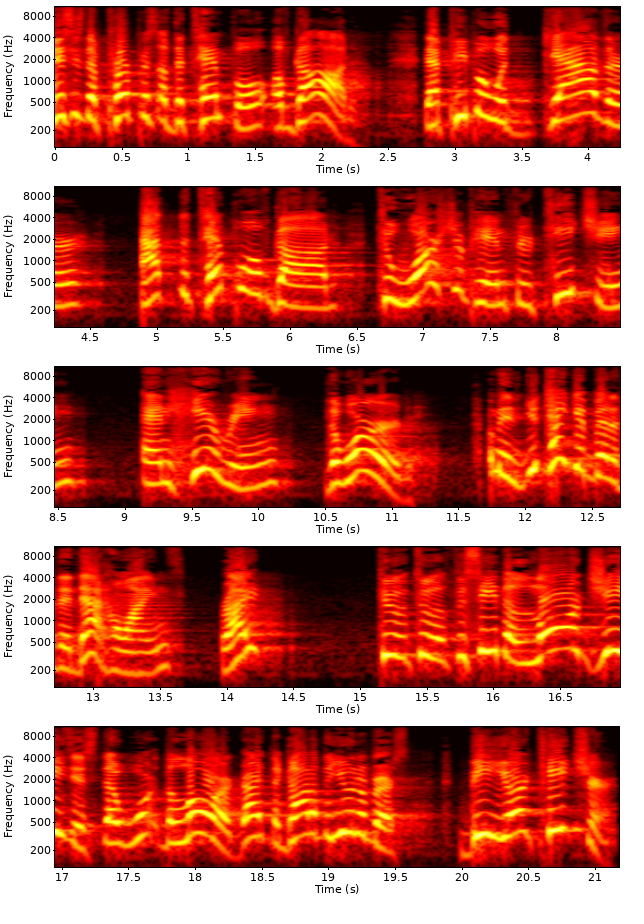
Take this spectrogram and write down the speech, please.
This is the purpose of the temple of God. That people would gather at the temple of God to worship Him through teaching and hearing the Word. I mean, you can't get better than that, Hawaiians, right? To, to, to see the Lord Jesus, the, the Lord, right, the God of the universe, be your teacher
